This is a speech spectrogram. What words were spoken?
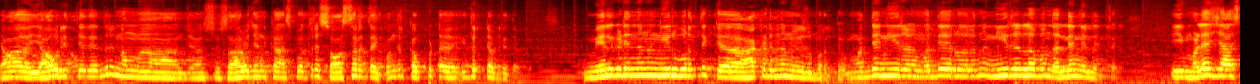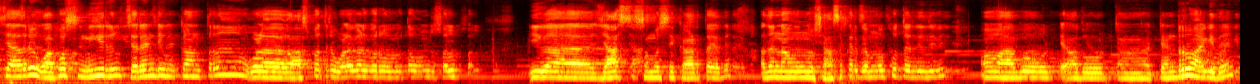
ಯಾವ ಯಾವ ರೀತಿ ಇದೆ ಅಂದರೆ ನಮ್ಮ ಸಾರ್ವಜನಿಕ ಆಸ್ಪತ್ರೆ ಸಾಸರ್ ಟೈಪ್ ಅಂದರೆ ಕಪ್ಪು ಟ, ಇದ್ರ ಟೈಪ್ ಇದೆ. ಮೇಲ್ಗಡೆಯಿಂದನೂ ನೀರು ಬರುತ್ತೆ, ಕೆ- ಆ ಕಡೆಯಿಂದ ನೀರು ಬರುತ್ತೆ. ಮಧ್ಯ ನೀರು, ಮಧ್ಯೆ ಇರೋದ್ರಿಂದ ನೀರೆಲ್ಲ ಬಂದು ಅಲ್ಲೇ ನಿಲ್ಲುತ್ತೆ. ಈ ಮಳೆ ಜಾಸ್ತಿ ಆದರೆ ವಾಪಸ್ ನೀರು ಚರಂಡಿ ಮುಖಾಂತರ ಒಳ, ಆಸ್ಪತ್ರೆ ಒಳಗಡೆ ಬರುವಂಥ ಒಂದು ಸ್ವಲ್ಪ ಈಗ ಜಾಸ್ತಿ ಸಮಸ್ಯೆ ಕಾಡ್ತಾ ಇದೆ. ಅದನ್ನು ನಾವು ಶಾಸಕರ ಗಮನಕ್ಕೂ ತಂದಿದ್ದೀವಿ. ಹಾಗೂ ಅದು ಟೆಂಡರೂ ಆಗಿದೆ.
